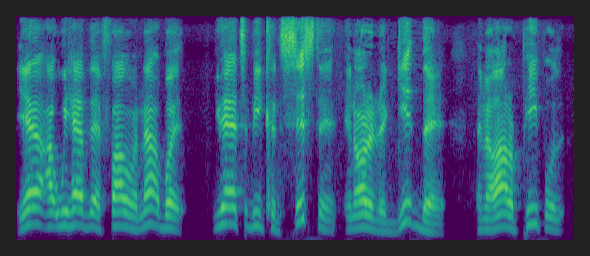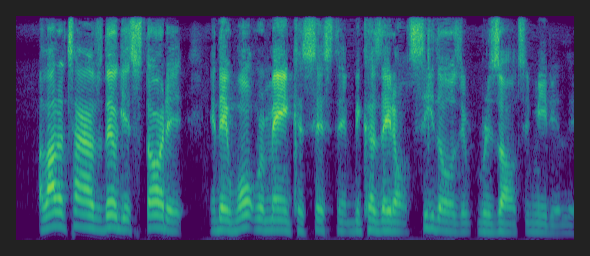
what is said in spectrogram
yeah, I- we have that following now, but you had to be consistent in order to get that. And a lot of people, a lot of times they'll get started and they won't remain consistent because they don't see those results immediately.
